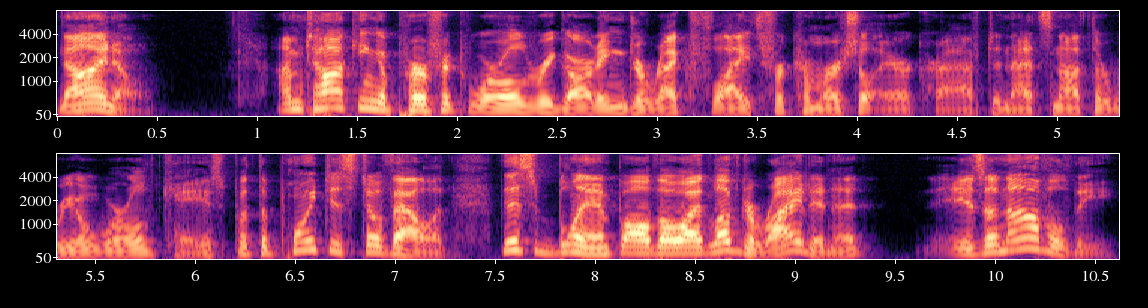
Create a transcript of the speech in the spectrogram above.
Now, I know I'm talking a perfect world regarding direct flights for commercial aircraft, and that's not the real world case, but the point is still valid. This blimp, although I'd love to ride in it, is a novelty.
